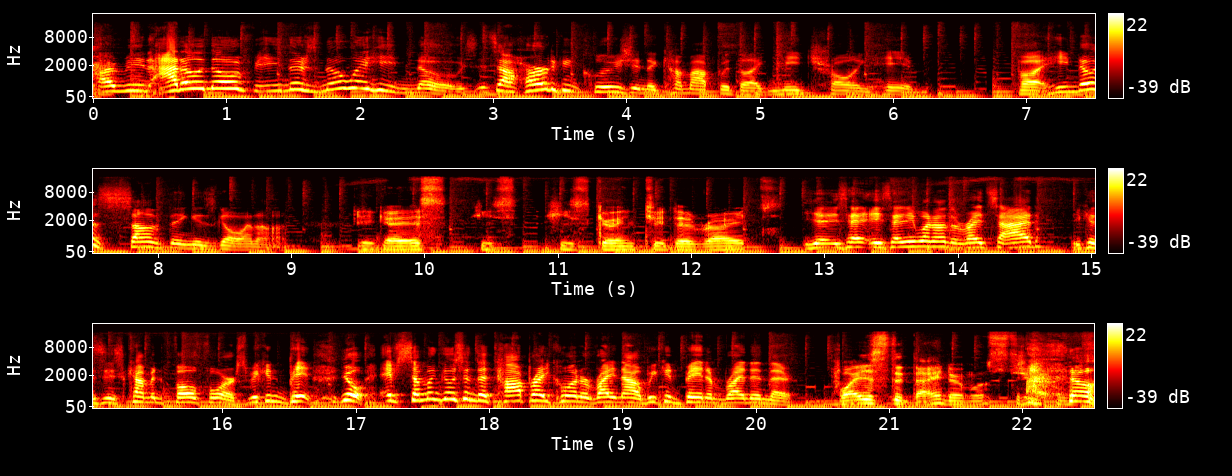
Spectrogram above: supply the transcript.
I mean, I don't know if he, there's no way he knows. It's a hard conclusion to come up with, like me trolling him, but he knows something is going on. Hey guys, he's he's going to the right. Yeah, is, is anyone on the right side? Because he's coming full force. We can bait. Yo, if someone goes in the top right corner right now, we can bait him right in there. Why is the dynamo streaming? No,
